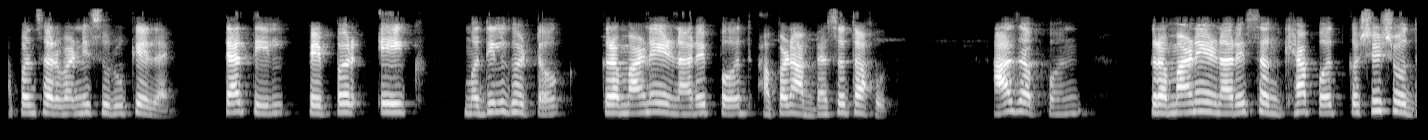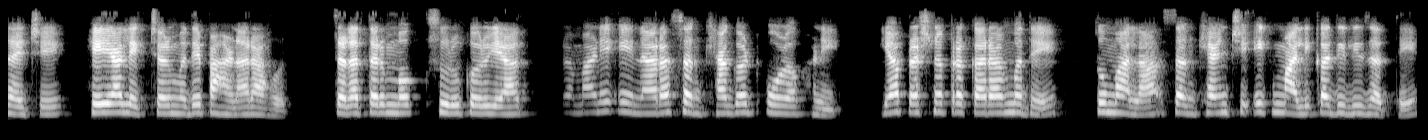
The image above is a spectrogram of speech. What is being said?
आपण सर्वांनी सुरू केलाय. त्यातील पेपर एक मधील घटक क्रमाने येणारे पद आपण अभ्यासत आहोत. आज आपण क्रमाने येणारे संख्यापद कसे शोधायचे हे या लेक्चरमध्ये पाहणार आहोत. चला तर मग सुरू करूयात. क्रमाने येणारा संख्यागट ओळखणे. या प्रश्न प्रकारांमध्ये तुम्हाला संख्यांची एक मालिका दिली जाते.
